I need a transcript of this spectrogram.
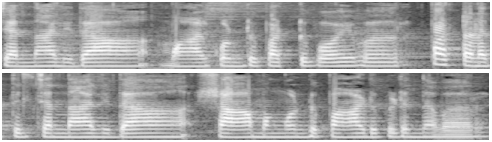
ചെന്നാലിതാ മാൾ കൊണ്ട് പട്ടുപോയവർ പട്ടണത്തിൽ ചെന്നാലിതാ ക്ഷാമം കൊണ്ട് പാടുപെടുന്നവർ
